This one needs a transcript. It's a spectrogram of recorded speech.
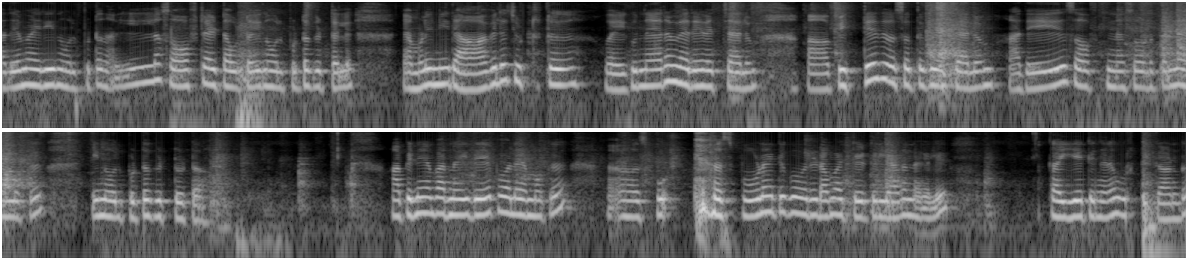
അതേമാതിരി ഈ നൂൽപുട്ട് നല്ല സോഫ്റ്റ് ആയിട്ടാവും കേട്ടോ നൂൽപുട്ട് കിട്ടൽ നമ്മളിനി രാവിലെ ചുട്ടിട്ട് വൈകുന്നേരം വരെ വെച്ചാലും പിറ്റേ ദിവസത്തേക്ക് വെച്ചാലും അതേ സോഫ്റ്റ്നെസ്സോടെ തന്നെ നമുക്ക് ഈ നൂൽപുട്ട് കിട്ടും കേട്ടോ ആ പിന്നെ ഞാൻ പറഞ്ഞു ഇതേപോലെ നമുക്ക് സ്പൂ സ്പൂണായിട്ട് കോരിടാൻ പറ്റിയിട്ടില്ല എന്നുണ്ടെങ്കിൽ കയ്യേറ്റ് ഇങ്ങനെ ഉരുട്ടിക്കാണ്ട്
